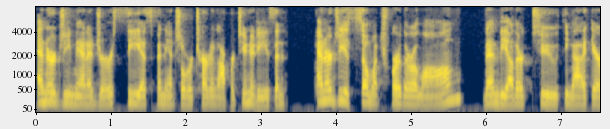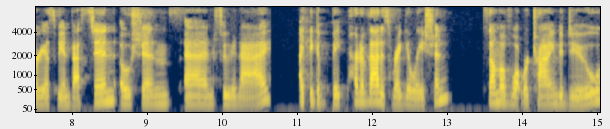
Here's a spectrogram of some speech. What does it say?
energy managers see as financial returning opportunities. And energy is so much further along than the other two thematic areas we invest in oceans and food and ag. I think a big part of that is regulation. Some of what we're trying to do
